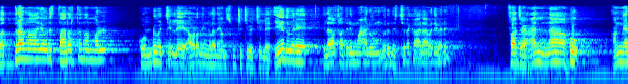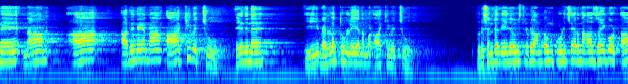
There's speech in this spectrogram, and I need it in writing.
ഭദ്രമായ ഒരു സ്ഥലത്ത് നമ്മൾ കൊണ്ടുവച്ചില്ലേ? അവിടെ നിങ്ങളെ ഞാൻ സൂക്ഷിച്ചു വെച്ചില്ലേ? ഏതുവരെ? ഇലാ കതിരിമാലും ഒരു നിശ്ചിത കാലാവധി വരെ. അങ്ങനെ നാം ആ അതിനെ നാം ആക്കി വെച്ചു ഏതിനെ? ഈ വെള്ളത്തുള്ളിയെ നമ്മൾ ആക്കി വെച്ചു പുരുഷന്റെ ബീജവും സ്ത്രീയുടെ അണ്ടവും കൂടിച്ചേർന്ന ആ ജൈഗോട്ട് ആ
